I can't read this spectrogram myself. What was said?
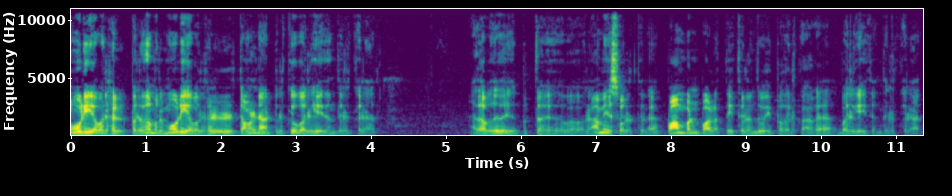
மோடி அவர்கள் பிரதமர் மோடி அவர்கள் தமிழ்நாட்டிற்கு வருகை தந்திருக்கிறார். அதாவது ராமேஸ்வரத்தில் பாம்பன் பாலத்தை திறந்து வைப்பதற்காக வருகை தந்திருக்கிறார்.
